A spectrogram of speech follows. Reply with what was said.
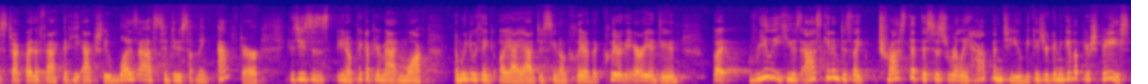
struck by the fact that he actually was asked to do something after, because Jesus is, you know, pick up your mat and walk. And we do think, oh yeah, yeah, just you know, clear the clear the area, dude. But really, he was asking him to like trust that this has really happened to you because you're going to give up your space.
